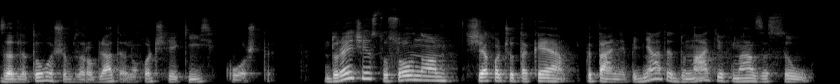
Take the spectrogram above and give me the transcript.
для того, щоб заробляти ну, хоч якісь кошти. До речі, стосовно ще хочу таке питання підняти донатів на ЗСУ.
